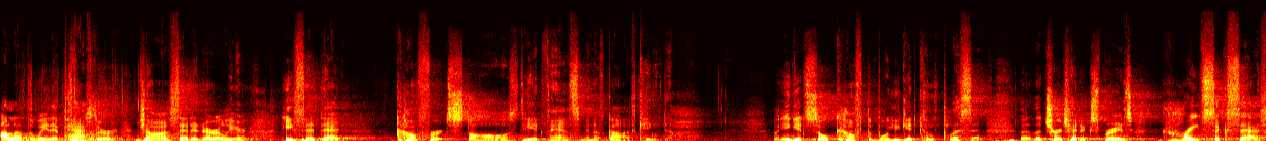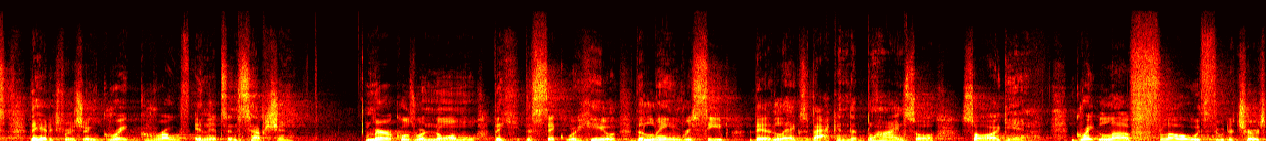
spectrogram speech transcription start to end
I love the way that Pastor John said it earlier. He said that comfort stalls the advancement of God's kingdom. When you get so comfortable, you get complacent. The church had experienced great success, they had experienced great growth in its inception. Miracles were normal. The, the sick were healed. The lame received their legs back, and the blind saw, saw again. Great love flowed through the church.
